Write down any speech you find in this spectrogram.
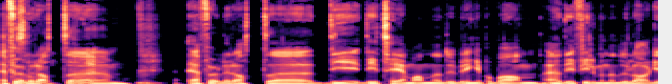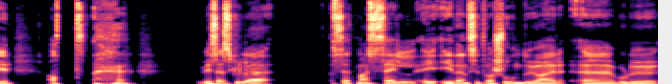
Jeg føler at, uh, jeg føler at uh, de, de, temaene du bringer på banen, de filmene du lager, at hvis jeg skulle sett meg selv i, i den situasjonen du er, eh, hvor du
